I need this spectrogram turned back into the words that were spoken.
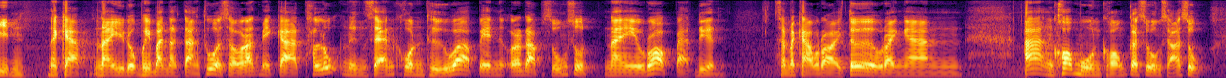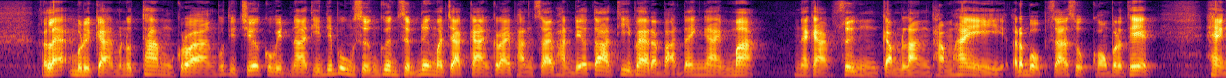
-19 นะครับในโรงพยาบาลต่างๆ ทั่วสหรัฐอเมริกาทะลุ 1 0 0 0 0แสนคนถือว่าเป็นระดับสูงสุดในรอบ 8 เดือนสำนักข่าวรอยเตอร์รายงานอ้างข้อมูลของกระทรวงสาธารณสุข และบริการมนุษย์ท่ามกลางผู้ติดเชื้อโควิด -19 ที่พุ่งสูงขึ้นสืบเนื่องมาจากการกลายพันธุ์สายพันธุ์เดลต้าที่แพร่ระบาดได้ง่ายมากนะครับซึ่งกำลังทำให้ระบบสาธารณสุขของประเทศ แห่ง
